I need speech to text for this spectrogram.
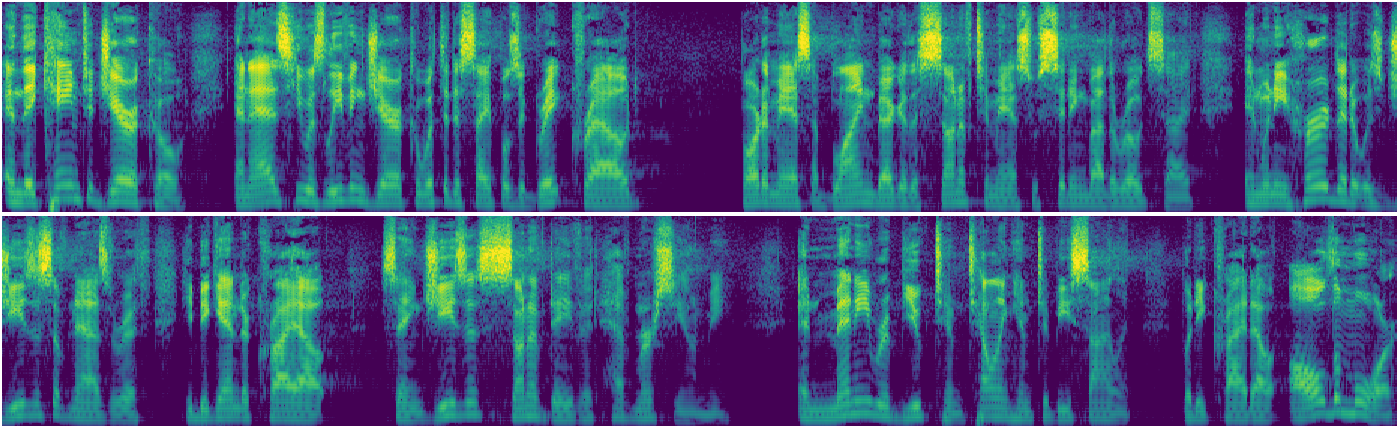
And they came to Jericho, and as he was leaving Jericho with the disciples, a great crowd, Bartimaeus, a blind beggar, the son of Timaeus, was sitting by the roadside. And when he heard that it was Jesus of Nazareth, he began to cry out, saying, Jesus, son of David, have mercy on me. And many rebuked him, telling him to be silent. But he cried out all the more,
